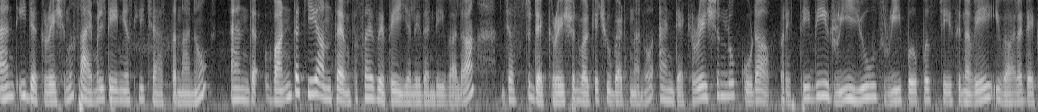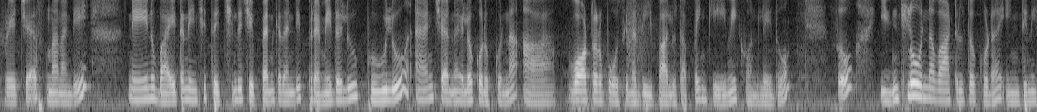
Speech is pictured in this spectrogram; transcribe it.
అండ్ ఈ డెకరేషన్ సైమల్టేనియస్లీ చేస్తున్నాను. అండ్ వంటకి అంత ఎంఫసైజ్ అయితే ఇవ్వలేదండి ఇవాళ. జస్ట్ డెకరేషన్ వరకే చూపెడుతున్నాను. అండ్ డెకరేషన్లో కూడా ప్రతిదీ రీయూజ్ రీపర్పస్ చేసినవే ఇవాళ డెకరేట్ చేస్తున్నానండి. నేను బయట నుంచి తెచ్చింది చెప్పాను కదండి. ప్రమిదలు పూలు అండ్ చెన్నైలో కొనుక్కున్న ఆ వాటర్ పోసిన దీపాలు తప్ప ఇంకేమీ కొనలేదు. సో ఇంట్లో ఉన్న వాటిలతో కూడా ఇంటిని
